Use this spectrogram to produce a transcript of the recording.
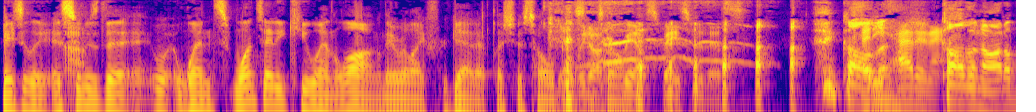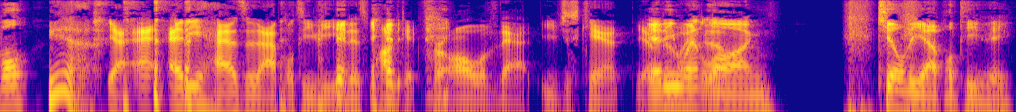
Basically, as soon as the once once Eddy Cue went long, they were like, "Forget it. Let's just hold this." We don't until- we have space for this. called, Eddie an, had an- called an audible. yeah, Yeah, E- Eddie has an Apple TV in his pocket for all of that. You just can't. Yeah, Eddie they're went like, no. long, kill the Apple TV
